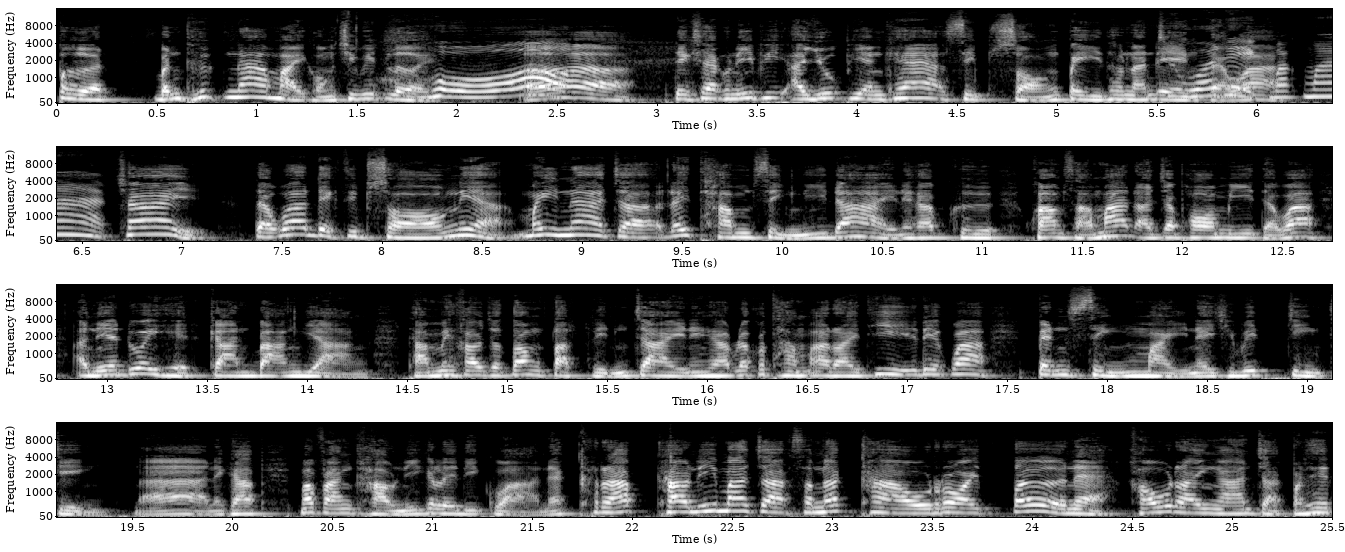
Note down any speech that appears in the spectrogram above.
เปิดบันทึกหน้าใหม่ของชีวิตเลยโหเออเด็กชายคนนี้พี่อายุเพียงแค่ 12 ปีเท่านั้นเอถืงอว่าแต่เด็กว่ามากใช่แต่ว่าเด็ก 12เนี่ยไม่น่าจะได้ทำสิ่งนี้ได้นะครับคือความสามารถอาจจะพอมี แต่ว่าอันนี้ด้วยเหตุการณ์บางอย่างทำให้เขาจะต้องตัดสินใจนะครับแล้วก็ทำอะไรที่เรียกว่าเป็นสิ่งใหม่ในชีวิตจริงๆอ่านะครับมาฟังข่าวนี้กันเลยดีกว่านะครับข่าวนี้มาจากสำนักข่าวรอยเตอร์เนี่ยเขารายงานจากประเทศ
